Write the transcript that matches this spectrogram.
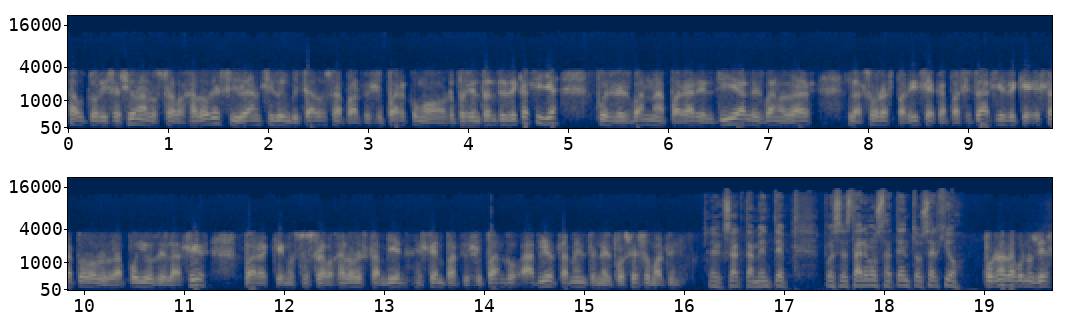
autorización a los trabajadores y han sido invitados a participar como representantes de casilla, pues les van a pagar el día, les van a dar las horas para irse a capacitar, así es de que está todo el apoyo de la CIR para que nuestros trabajadores también estén participando abiertamente en el proceso, Martín. Exactamente, pues estaremos atentos, Sergio. Por nada, buenos días.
